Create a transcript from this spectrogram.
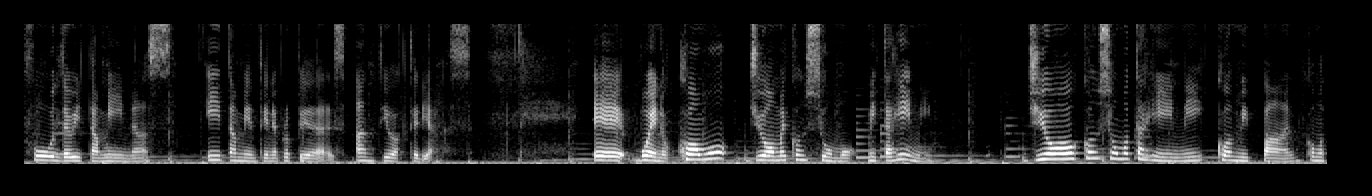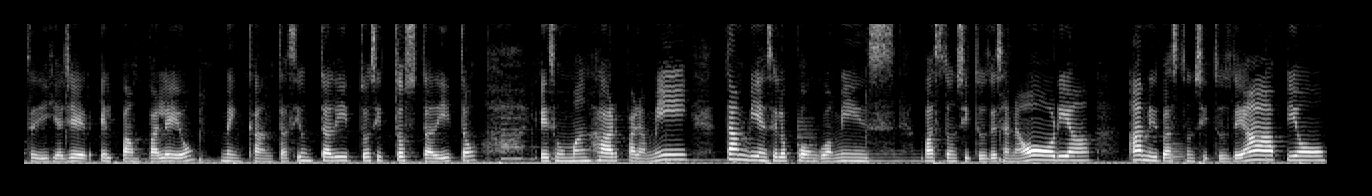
full de vitaminas y también tiene propiedades antibacterianas. Eh, bueno, ¿cómo yo me consumo mi tahini? Yo consumo tahini con mi pan, como te dije ayer, el pan paleo, me encanta así untadito, así tostadito, es un manjar para mí. También se lo pongo a mis bastoncitos de zanahoria, a mis bastoncitos de apio,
